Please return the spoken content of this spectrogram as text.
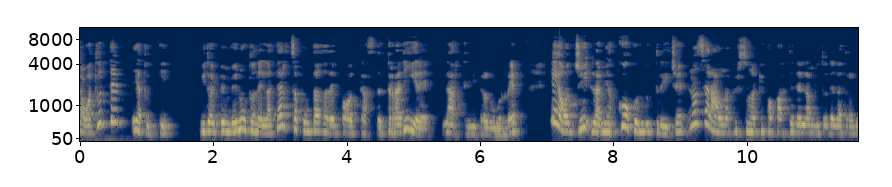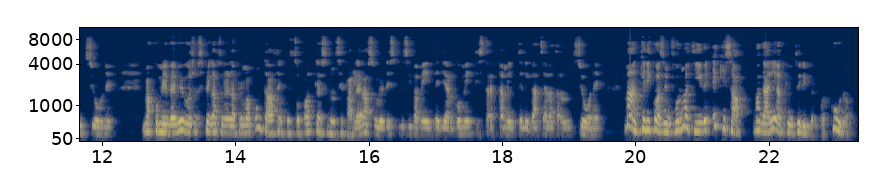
Ciao a tutte e a tutti. Vi do il benvenuto nella terza puntata del podcast Tradire l'arte di tradurre e oggi la mia co-conduttrice non sarà una persona che fa parte dell'ambito della traduzione, ma come vi avevo già spiegato nella prima puntata, in questo podcast non si parlerà solo ed esclusivamente di argomenti strettamente legati alla traduzione, ma anche di cose informative e chissà, magari anche utili per qualcuno.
